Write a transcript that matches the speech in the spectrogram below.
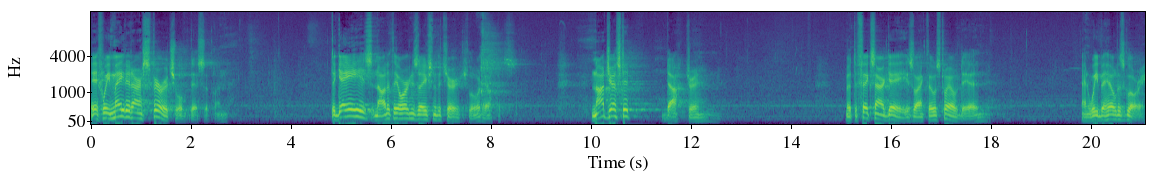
if we made it our spiritual discipline to gaze not at the organization of the church, Lord help us, not just at doctrine, but to fix our gaze like those twelve did. And we beheld his glory,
